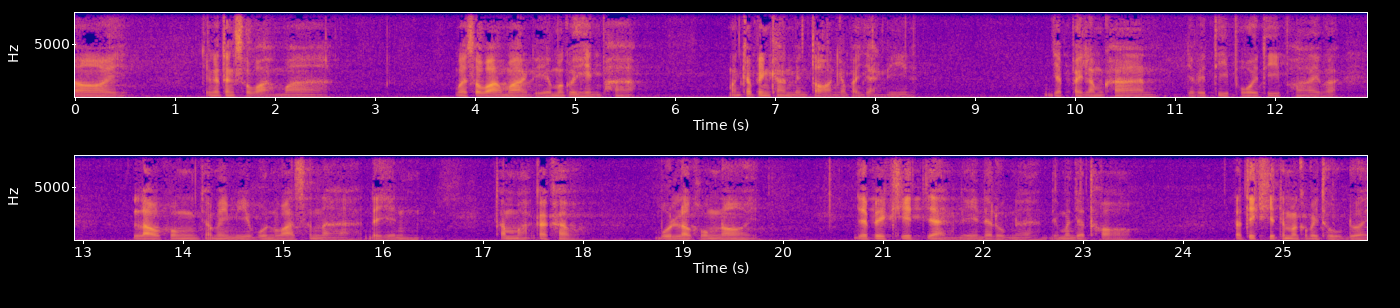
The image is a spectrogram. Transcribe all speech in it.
น้อยจนกระทั่งสว่างมาก เมื่อสว่างมากเดี๋ยวมันก็เห็นภาพ มันก็เป็นขั้นเป็นตอนกันไปอย่างนี้นะอย่าไปลำคาญ อย่าไปตีโพยตีพายว่า เราคงจะไม่มีบุญวาสนาได้เห็นธรรมะกับเขาบุญเราคงน้อย อย่าไปคิดอย่างนี้นะลูกนะ เดี๋ยวมันจะท้อแล้วที่คิดนั้นมันก็ไม่ถูกด้วย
